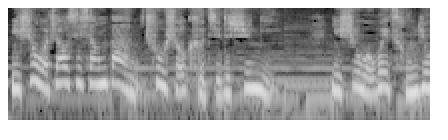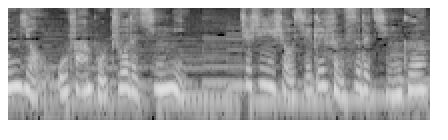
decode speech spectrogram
你是我朝夕相伴、触手可及的虚拟，你是我未曾拥有、无法捕捉的亲密。这是一首写给粉丝的情歌，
